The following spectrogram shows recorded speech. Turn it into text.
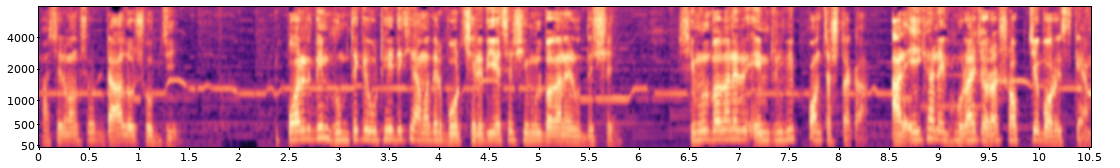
হাঁসের মাংস, ডাল ও সবজি। পরের দিন ঘুম থেকে উঠেই দেখি আমাদের বোট ছেড়ে দিয়েছে শিমুল বাগানের উদ্দেশ্যে। শিমুল বাগানের এন্ট্রি ফি পঞ্চাশ টাকা। আর এইখানে ঘোড়ায় চড়া সবচেয়ে বড় স্ক্যাম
